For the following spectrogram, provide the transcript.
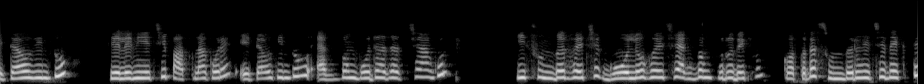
এটাও কিন্তু ফেলে নিয়েছি পাতলা করে। এটাও কিন্তু একদম বোঝা যাচ্ছে আঙুল। কি সুন্দর হয়েছে গোলও হয়েছে একদম পুরো দেখুন কতটা সুন্দর হয়েছে দেখতে।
